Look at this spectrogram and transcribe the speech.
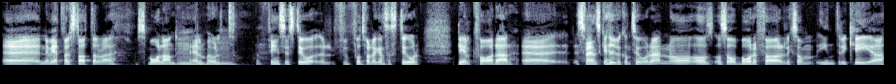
Eh, ni vet vad det startade va? Småland, Mm, Älmhult. mm. Det finns ju stor, fortfarande ganska stor del kvar där. Eh, svenska huvudkontoren och, och, och så. Både för liksom Inter Ikea,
